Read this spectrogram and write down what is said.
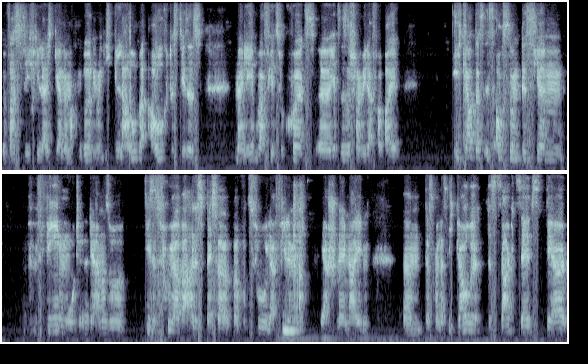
was sie vielleicht gerne machen würden. Und ich glaube auch, dass dieses, mein Leben war viel zu kurz, äh, jetzt ist es schon wieder vorbei. Ich glaube, das ist auch so ein bisschen Wehmut, in der man so, dieses früher war alles besser, wozu ja viele mhm. Menschen sehr schnell neigen. Ähm, dass man das, ich glaube, das sagt selbst der,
